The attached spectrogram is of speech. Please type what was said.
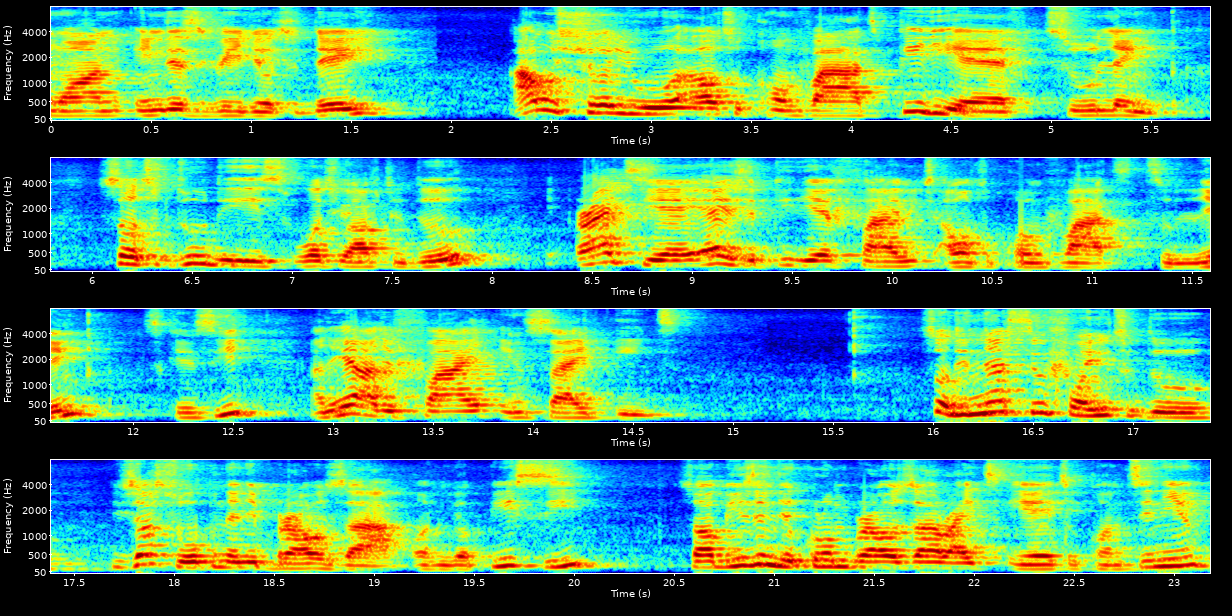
everyone in this video today. I will show you how to convert PDF to link. So to do this what you have to do right here here is the PDF file which I want to convert to link. As you can see and here are the file inside it. So the next thing for you to do is just to open any browser on your PC so I'll be using the Chrome browser right here to continue.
